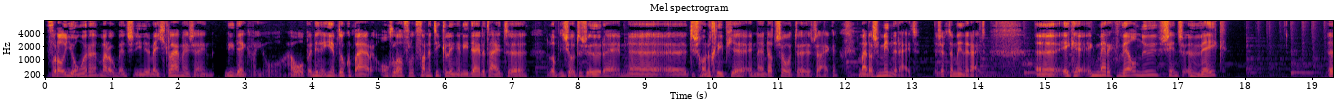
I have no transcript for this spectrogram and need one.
vooral jongeren, maar ook mensen die er een beetje klaar mee zijn, die denken van, joh, hou op. En je hebt ook een paar ongelooflijk fanatiekelingen die de hele tijd, eh loopt niet zo te zeuren en eh, het is gewoon een griepje en eh, dat soort eh, zaken. Maar dat is een minderheid. Dat is echt een minderheid. Eh, ik, ik merk wel nu, sinds een week, eh,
